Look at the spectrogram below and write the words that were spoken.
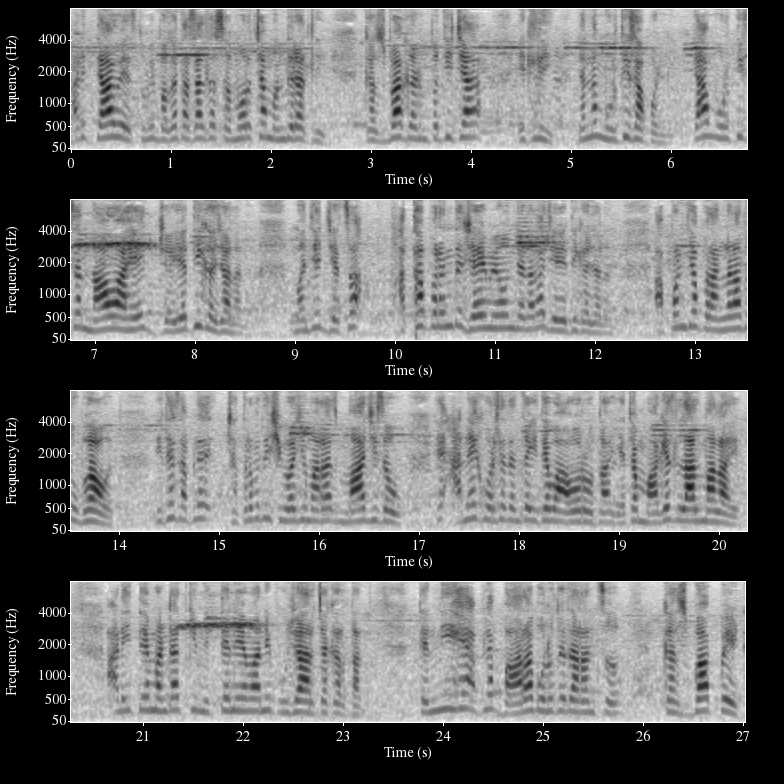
आणि त्यावेळेस तुम्ही बघत असाल तर समोरच्या मंदिरातली कसबा गणपतीच्या इथली त्यांना मूर्ती सापडली. त्या मूर्तीचं नाव आहे जयती गजानन. म्हणजे ज्याचं आतापर्यंत जय मिळवून देणारा जयती गजानन. आपण ज्या प्रांगणात उभं आहोत तिथेच आपले छत्रपती शिवाजी महाराज मा जिजाऊ हे अनेक वर्ष त्यांचा इथे वावर होता याच्या मागेच लाल माला आहे. आणि ते म्हणतात की नित्यनियमाने पूजा अर्चा करतात. त्यांनी हे आपल्या बारा बलुतेदारांचं कसबा पेठ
